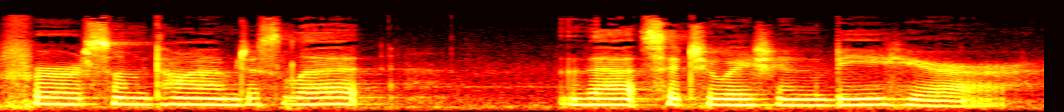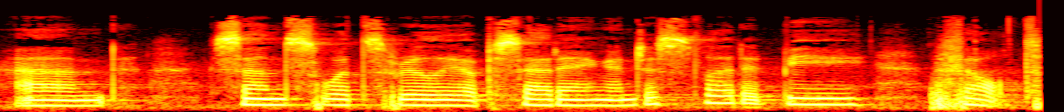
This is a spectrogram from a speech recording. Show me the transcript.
for some time, just let that situation be here and sense what's really upsetting and just let it be felt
